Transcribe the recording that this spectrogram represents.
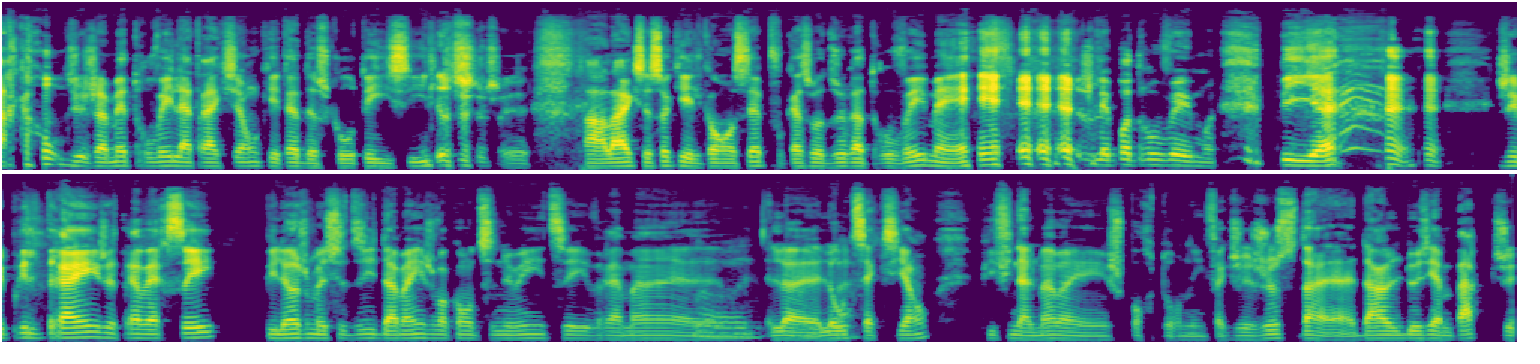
par contre, j'ai jamais trouvé l'attraction qui était de ce côté ici. a l'air que c'est ça qui est le concept. Il faut qu'elle soit dure à trouver, mais je l'ai pas trouvé, moi. Puis, euh, j'ai pris le train, j'ai traversé. Puis là, je me suis dit, demain, je vais continuer, tu sais, vraiment euh, Ouais, ouais. l'autre section. Puis finalement, ben, je suis pas retourné. Fait que j'ai juste, dans, dans le deuxième parc, je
